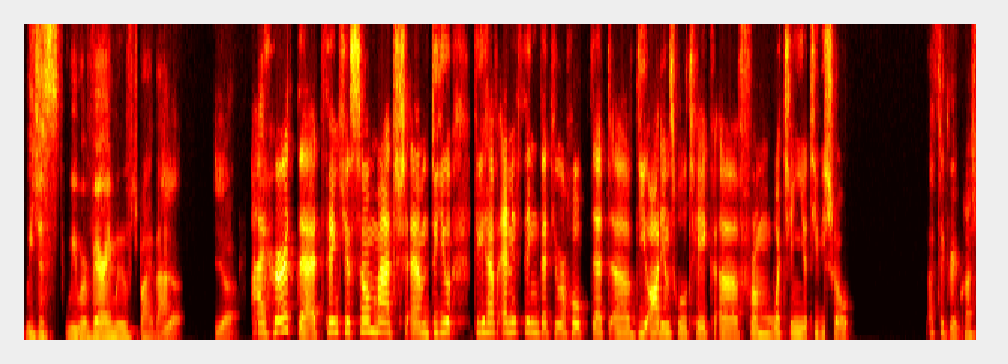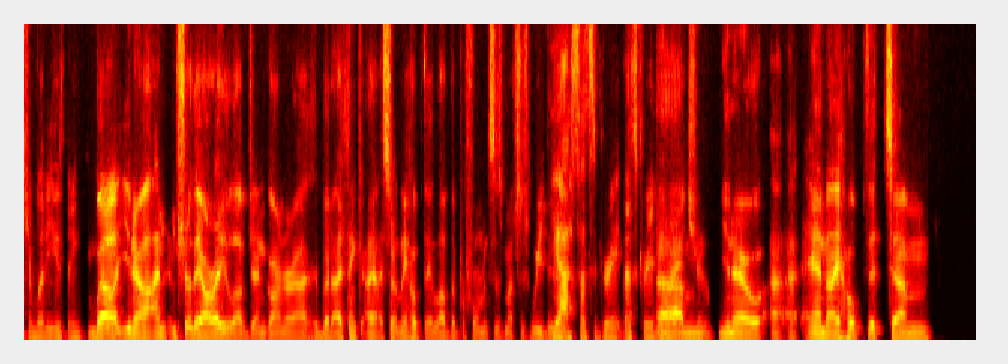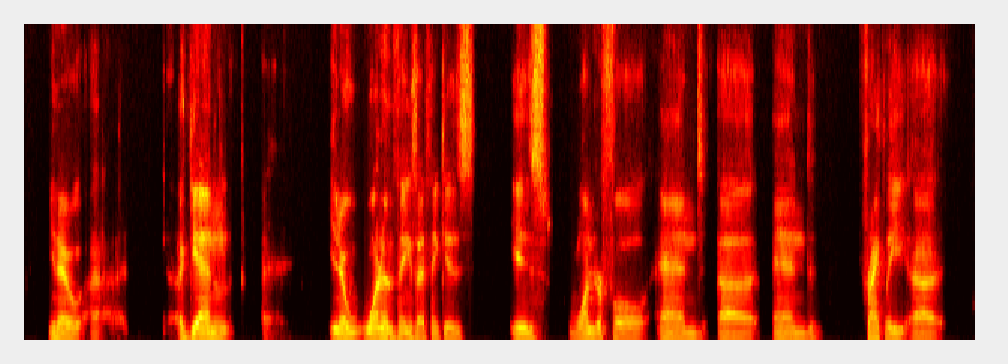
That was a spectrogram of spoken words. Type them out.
we just we were very moved by that. Yeah. Yeah. I heard that. Thank you so much. Um, do you do you have anything that you hope that uh, the audience will take uh, from watching your TV show? That's a great question. What do you think? Well, you know, I'm, I'm sure they already love Jen Garner, uh, but I think I, I, certainly hope they love the performance as much as we do. Yes, that's a great. That's great. Um, true. You know, uh, uh, and I hope that, um, you know, uh, again, uh, you know, one of the things I think is is wonderful and uh, and frankly, uh,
